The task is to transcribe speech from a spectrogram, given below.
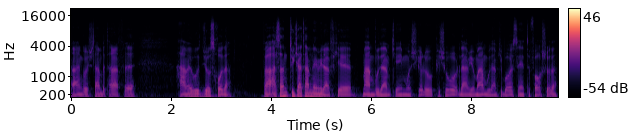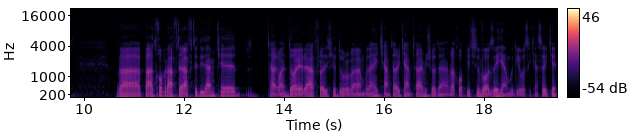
انگشتم به طرف همه بود جز خودم. و اصلا تو کتم نمی‌رفت که من بودم که این مشکل رو پیش آوردم یا من بودم که باعث این اتفاق شدم. و بعد خب رفته رفته دیدم که تقریبا دایره افرادی که دور برم بودن هی کمتر و کمتر می شدن و خب یه چیز واضحی هم بود واسه کسایی که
